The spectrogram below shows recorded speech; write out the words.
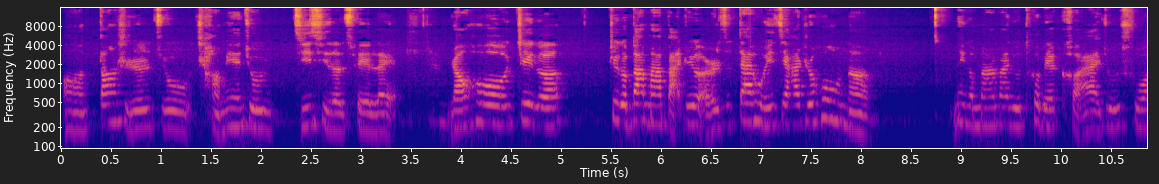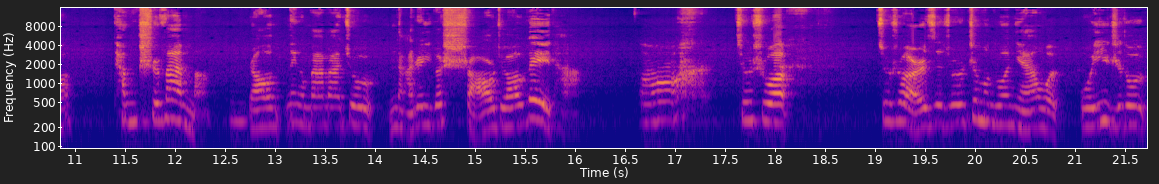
嗯，当时就场面就极其的催泪，然后这个这个爸妈把这个儿子带回家之后呢，那个妈妈就特别可爱，就是说他们吃饭嘛嗯，然后那个妈妈就拿着一个勺就要喂他，哦，就说就说儿子就是这么多年我我一直都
